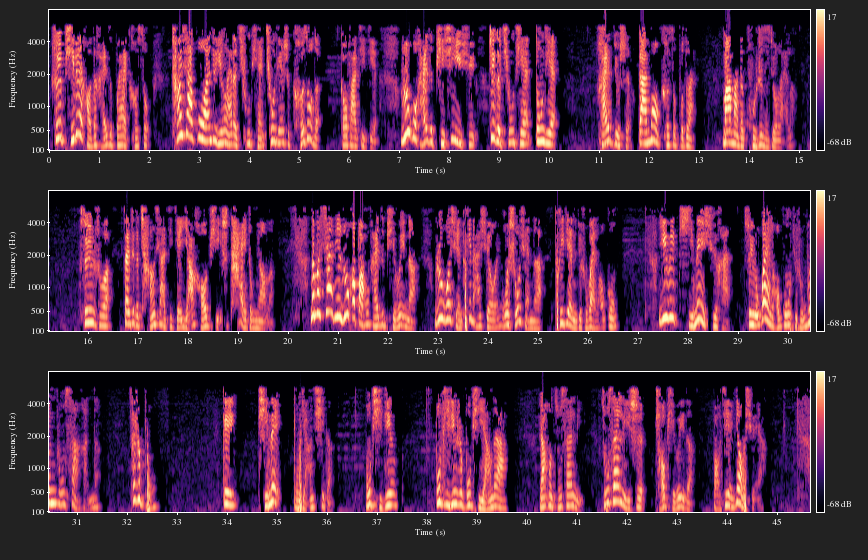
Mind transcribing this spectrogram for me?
所以脾胃好的孩子不爱咳嗽，长夏过完就迎来了秋天，秋天是咳嗽的高发季节。如果孩子脾气一虚，这个秋天、冬天，孩子就是感冒咳嗽不断，妈妈的苦日子就来了。所以说，在这个长夏季节养好脾是太重要了。那么夏天如何保护孩子脾胃呢？如果选推拿穴位，我首选的推荐的就是外劳宫，因为体内虚寒。所以说，外劳宫就是温中散寒的，它是补给体内补阳气的，补脾经，补脾经是补脾阳的啊。然后足三里，足三里是调脾胃的保健药血呀。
